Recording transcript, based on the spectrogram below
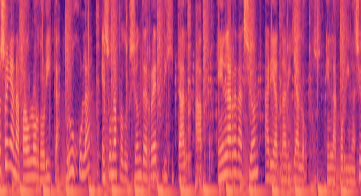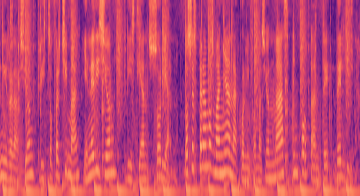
Yo soy Ana Paula Ordorica. Brújula es una producción de Red Digital APO. En la redacción, Ariadna Villalobos. En la coordinación y redacción, Christopher Chimal. Y en la edición, Cristian Soriano. Los esperamos mañana con la información más importante del día.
